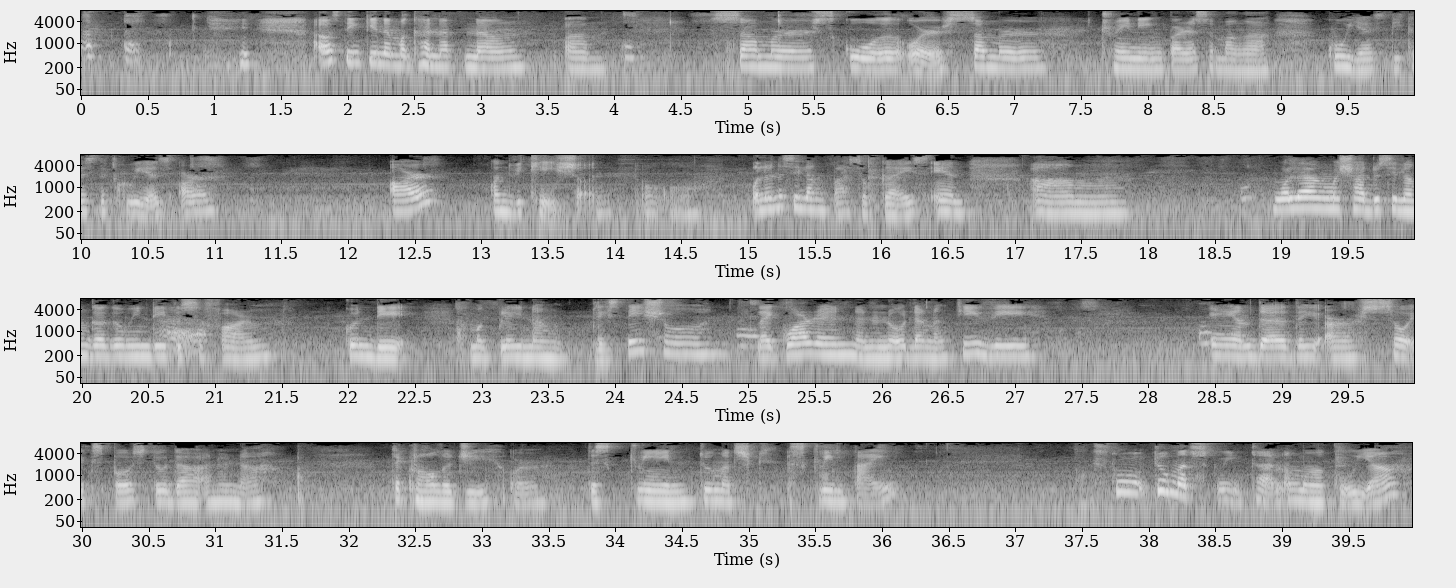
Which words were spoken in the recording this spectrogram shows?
I was thinking na maghanap ng um, summer school or summer training para sa mga kuyas because the kuyas are are on vacation. Oo. Wala na silang pasok, guys. And, um, walang masyado silang gagawin dito sa farm. Kundi, mag-play ng PlayStation. Like Warren, nanonood lang ng TV. And, uh, they are so exposed to the, ano na, technology or the screen, too much screen time. Too much screen time ang mga kuya.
